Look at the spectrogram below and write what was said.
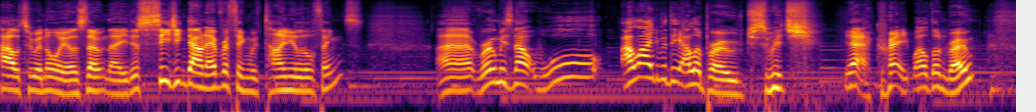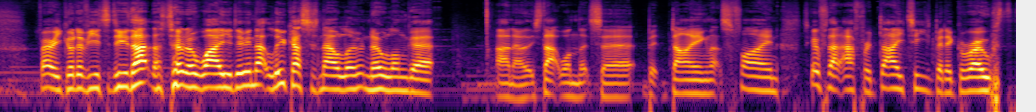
how to annoy us, don't they? Just sieging down everything with tiny little things. Uh, Rome is now at war allied with the Allobroges, which, yeah, great. Well done, Rome. Very good of you to do that. I don't know why you're doing that. Lucas is now no longer... I know, it's that one that's uh, a bit dying. That's fine. Let's go for that Aphrodite, bit of growth.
